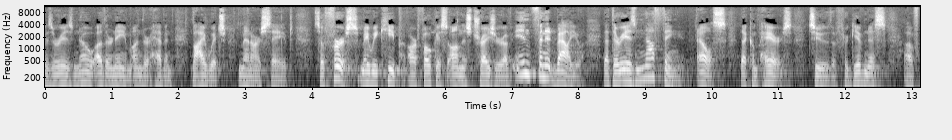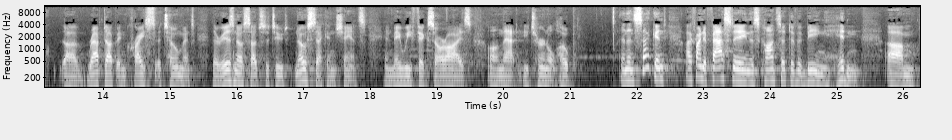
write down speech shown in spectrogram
because there is no other name under heaven by which men are saved. So, first, may we keep our focus on this treasure of infinite value, that there is nothing else that compares to the forgiveness of, uh, wrapped up in Christ's atonement. There is no substitute, no second chance, and may we fix our eyes on that eternal hope. And then, second, I find it fascinating this concept of it being hidden. Um,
